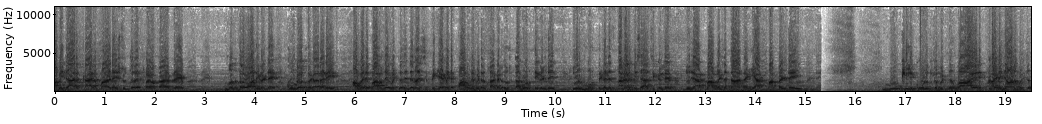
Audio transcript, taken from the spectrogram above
ആഭിചാരക്കാരന്മാരുടെ ശുദ്രപ്രയോഗക്കാരുടെയും മന്ത്രവാദികളുടെ കൂടോത്രക്കാരുടെ അവർ പറഞ്ഞു വിട്ട് നിന്നെ നശിപ്പിക്കാൻ വേണ്ടി പറഞ്ഞു വിട്ട സകല ദുഷ്ടമൂർത്തികളുടെ ദുർമൂർത്തികളുടെ സകല പിശാചികളുടെ ദുരാത്മാക്കളുടെ നാരകീയാത്മാക്കളുടെയും മൂക്കിൽ കൊളുത്ത് വിട്ട് വായൽ കടിഞ്ഞാണ് വിട്ട്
